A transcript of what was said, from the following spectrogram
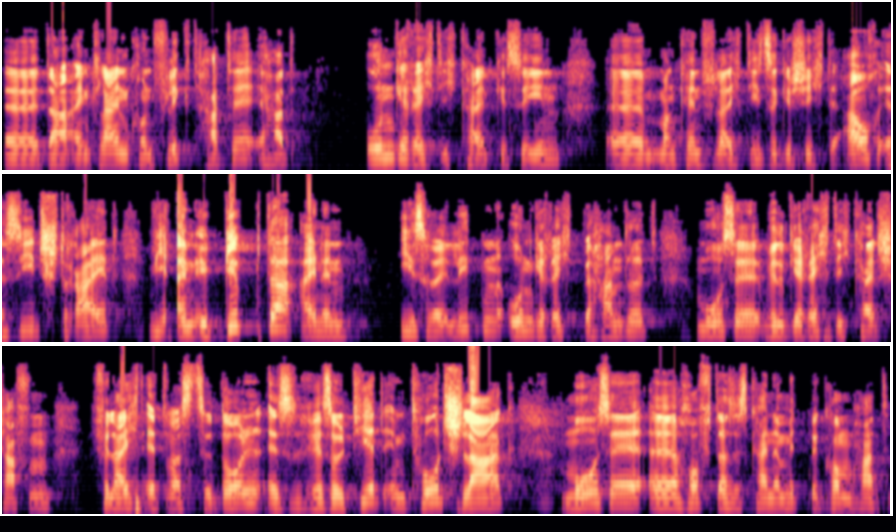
äh, da einen kleinen Konflikt hatte. Er hat Ungerechtigkeit gesehen. Äh, man kennt vielleicht diese Geschichte auch. Er sieht Streit, wie ein Ägypter einen Israeliten ungerecht behandelt. Mose will Gerechtigkeit schaffen, vielleicht etwas zu doll. Es resultiert im Totschlag. Mose äh, hofft, dass es keiner mitbekommen hat.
